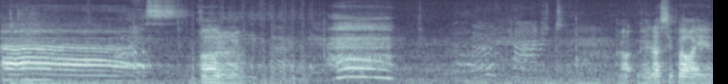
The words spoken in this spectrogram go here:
Ah, yes. Ah là là. Ah, mais là c'est pareil. Hein.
